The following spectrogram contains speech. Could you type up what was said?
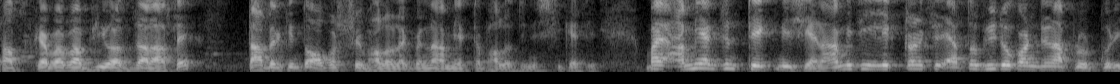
সাবস্ক্রাইবার বা ভিউয়ার্স যারা আছে, তাদের কিন্তু অবশ্যই ভালো লাগবে না, আমি একটা ভালো জিনিস শিখেছি। ভাই, আমি একজন টেকনিশিয়ান আমি যে ইলেকট্রনিক্সের এত ভিডিও কন্টেন্ট আপলোড করি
